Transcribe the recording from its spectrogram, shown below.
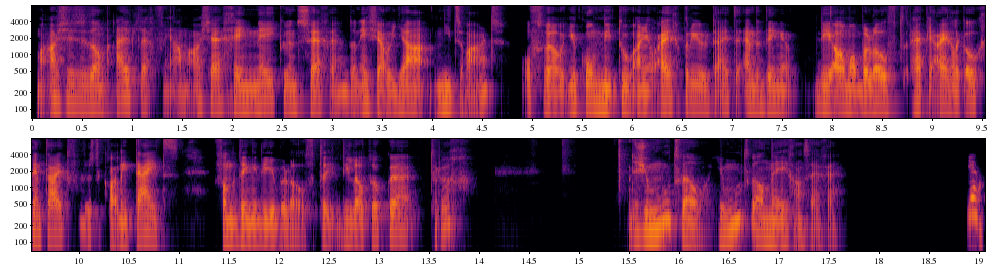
Maar als je ze dan uitlegt van ja, maar als jij geen nee kunt zeggen, dan is jouw ja niets waard. Oftewel, je komt niet toe aan jouw eigen prioriteiten en de dingen die je allemaal belooft, heb je eigenlijk ook geen tijd voor. Dus de kwaliteit van de dingen die je belooft, die, loopt ook eh, terug. Dus je moet wel, je moet wel nee gaan zeggen. Ja,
